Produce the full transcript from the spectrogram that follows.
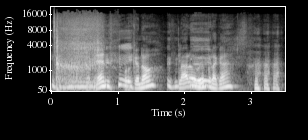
También, ¿por qué no? Claro, ven por acá.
